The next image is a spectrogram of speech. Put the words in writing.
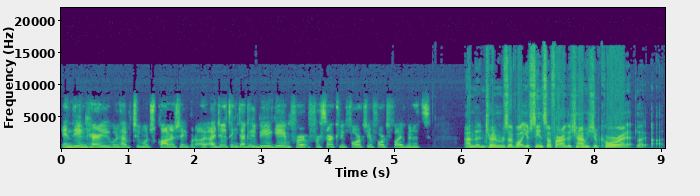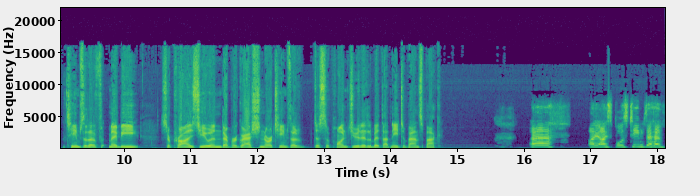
the end Kerry will have too much quality, but I, I do think that it'll be a game for for certainly 40 or 45 minutes minutes. And in terms of what you've seen so far in the championship Cora, uh, like uh, teams that have maybe surprised you in their progression, or teams that have disappointed you a little bit that need to bounce back. Uh, I, I suppose teams that have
